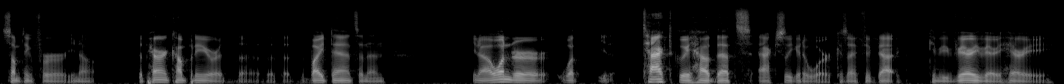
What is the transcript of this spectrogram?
something for you know the parent company or the the, the, the ByteDance and then you know I wonder what you know, tactically how that's actually gonna work because I think that can be very very hairy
